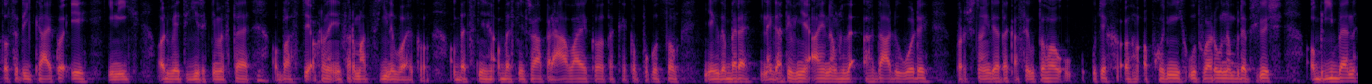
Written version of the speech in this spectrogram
to se týká jako i jiných odvětví, řekněme v té oblasti ochrany informací nebo jako obecně, obecně třeba práva, jako, tak jako pokud to někdo bere negativně a jenom hledá důvody, proč to nejde, tak asi u toho, u těch obchodních útvarů nebude příliš oblíben.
